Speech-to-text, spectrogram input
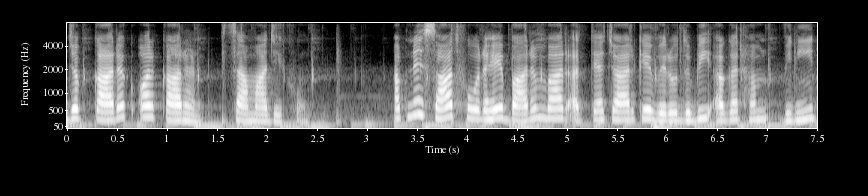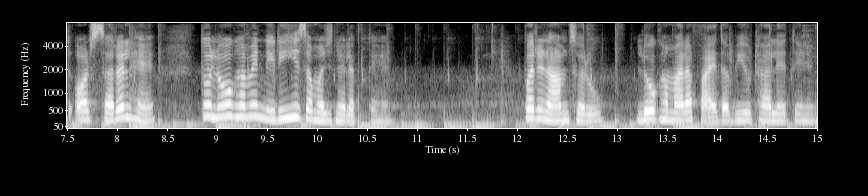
जब कारक और कारण सामाजिक हों। अपने साथ हो रहे बारंबार अत्याचार के विरुद्ध भी अगर हम विनीत और सरल हैं तो लोग हमें निरीह समझने लगते हैं। परिणाम स्वरूप लोग हमारा फ़ायदा भी उठा लेते हैं।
